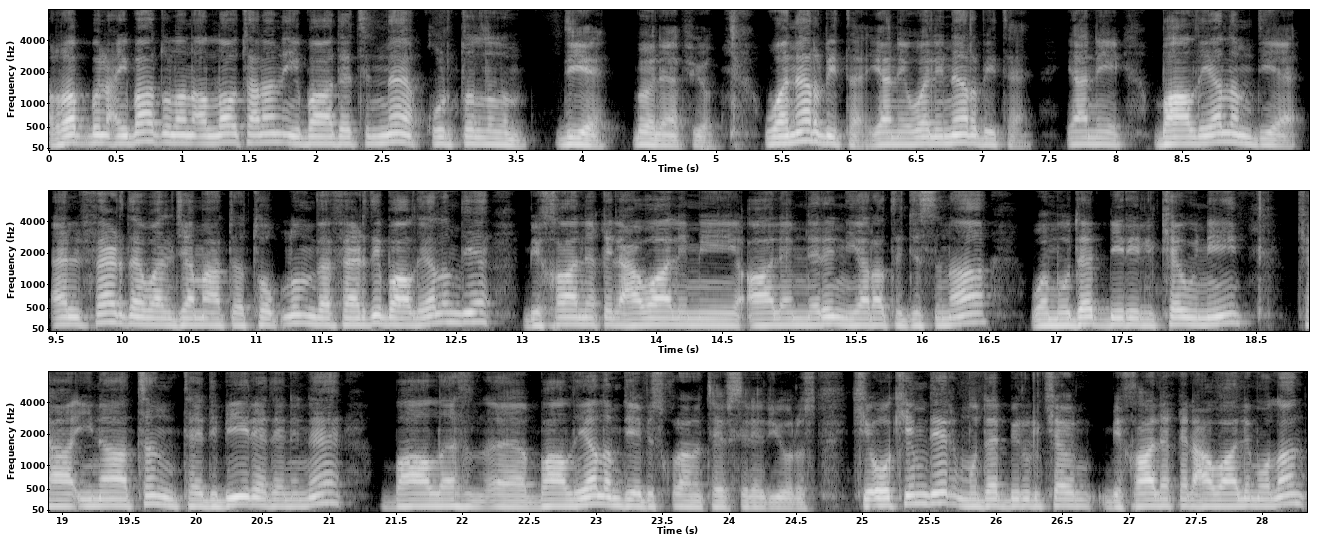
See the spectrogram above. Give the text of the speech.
Rabbul ibad olan Allahu Teala'nın ibadetine kurtulalım diye böyle yapıyor. Ve nerbite yani ve linerbite yani bağlayalım diye el ferde vel cemaate toplum ve ferdi bağlayalım diye bi halikil avalimi alemlerin yaratıcısına ve mudebbiril kevni kainatın tedbir edenine bağla, e, bağlayalım diye biz Kur'an'ı tefsir ediyoruz. Ki o kimdir? Mudebbirül kevn bi halikil avalim olan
